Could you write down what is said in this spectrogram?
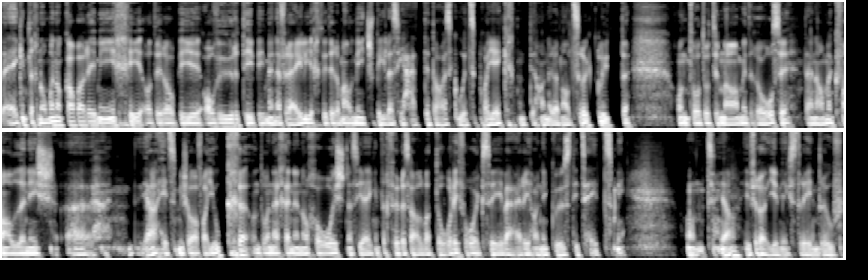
eigentlich nur noch Kabarett mache oder ob ich auch würde bei einem Freilicht wieder einmal mitspielen. Sie hätte da ein gutes Projekt und dann habe ich einmal zurückgelitten und wo der Name der Rose, der Name gefallen ist, äh, ja, hat es mich schon angefangen jucken und als dann noch kam, ist, dass ich eigentlich für ein Salvatore vorgesehen wäre, habe ich gewusst, jetzt hat es mich. Und ja, ich freue mich extrem drauf.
